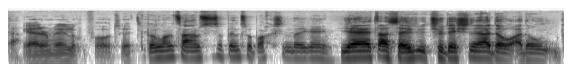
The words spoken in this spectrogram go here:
Yeah. Yeah, I'm really looking forward to it. It's been a long time since I've been to a Boxing Day game. Yeah, that's it. Traditionally, I don't, I don't,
